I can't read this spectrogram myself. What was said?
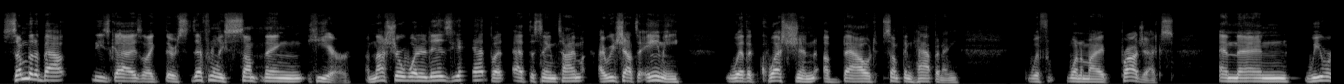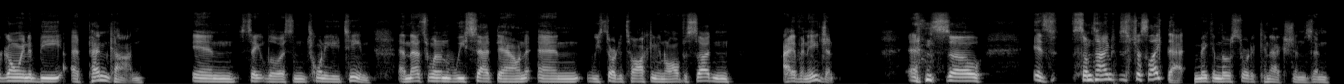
something about these guys, like there's definitely something here. I'm not sure what it is yet, but at the same time, I reached out to Amy with a question about something happening with one of my projects. And then we were going to be at PennCon in St. Louis in 2018. And that's when we sat down and we started talking. And all of a sudden, I have an agent. And so it's sometimes it's just like that, making those sort of connections and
